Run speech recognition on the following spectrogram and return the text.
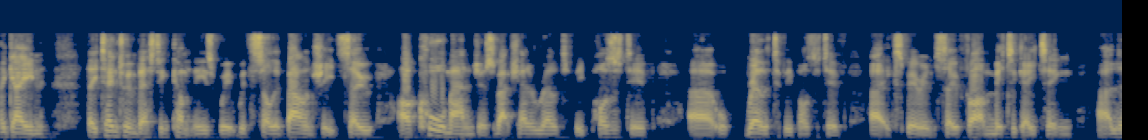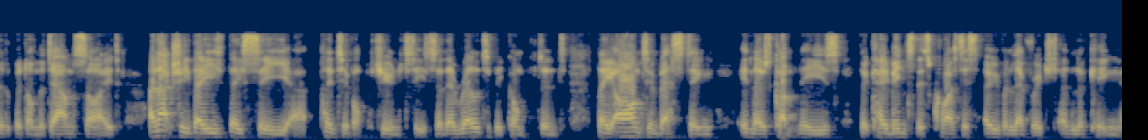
again, they tend to invest in companies with, with solid balance sheets. So our core managers have actually had a relatively positive uh, or relatively positive uh, experience so far, mitigating uh, a little bit on the downside. And actually, they they see uh, plenty of opportunities, so they're relatively confident. They aren't investing in those companies that came into this crisis over leveraged and looking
